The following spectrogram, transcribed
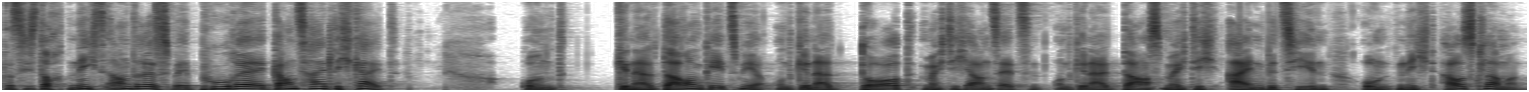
das ist doch nichts anderes wie pure Ganzheitlichkeit. Und genau darum geht es mir. Und genau dort möchte ich ansetzen. Und genau das möchte ich einbeziehen und nicht ausklammern.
